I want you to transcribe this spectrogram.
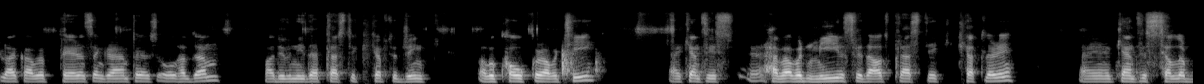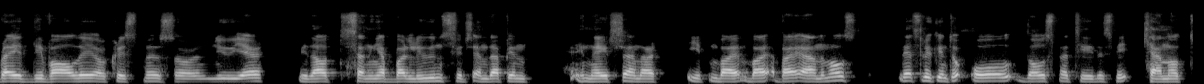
like our parents and grandparents all have done? Why do we need a plastic cup to drink our Coke or our tea? Uh, can't we uh, have our meals without plastic cutlery? Uh, can't we celebrate Diwali or Christmas or New Year without sending up balloons which end up in, in nature and are eaten by, by, by animals? Let's look into all those materials we cannot,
